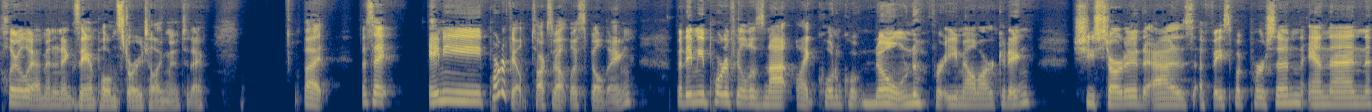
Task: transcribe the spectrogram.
clearly, I'm in an example and storytelling mood today. But let's say Amy Porterfield talks about list building but Amy Porterfield is not like quote unquote known for email marketing. She started as a Facebook person and then,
